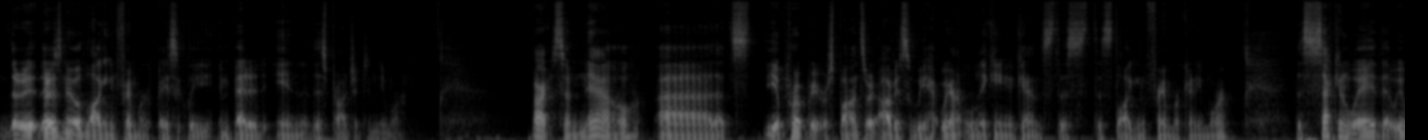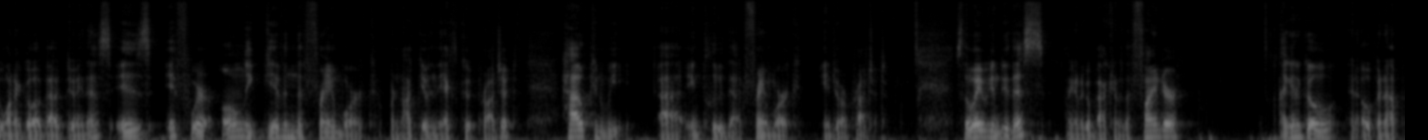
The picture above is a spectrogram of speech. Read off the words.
there, there is no logging framework basically embedded in this project anymore. All right, so now uh, that's the appropriate response. Or obviously, we we aren't linking against this this logging framework anymore. The second way that we want to go about doing this is if we're only given the framework, we're not given the Xcode project, how can we uh, include that framework into our project? So the way we can do this, I'm going to go back into the Finder. I'm going to go and open up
